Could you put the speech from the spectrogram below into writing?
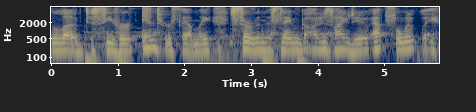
love to see her and her family serving the same God as I do. Absolutely.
